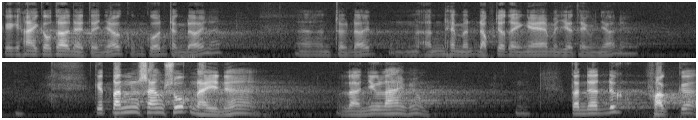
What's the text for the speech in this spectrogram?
Cái hai câu thơ này thầy nhớ cũng của anh trần đới đó. À, anh trần đới anh đem anh đọc cho thầy nghe mà giờ thầy còn nhớ đấy cái tánh sáng suốt này nữa là như lai phải không? Thành ra đức phật á,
